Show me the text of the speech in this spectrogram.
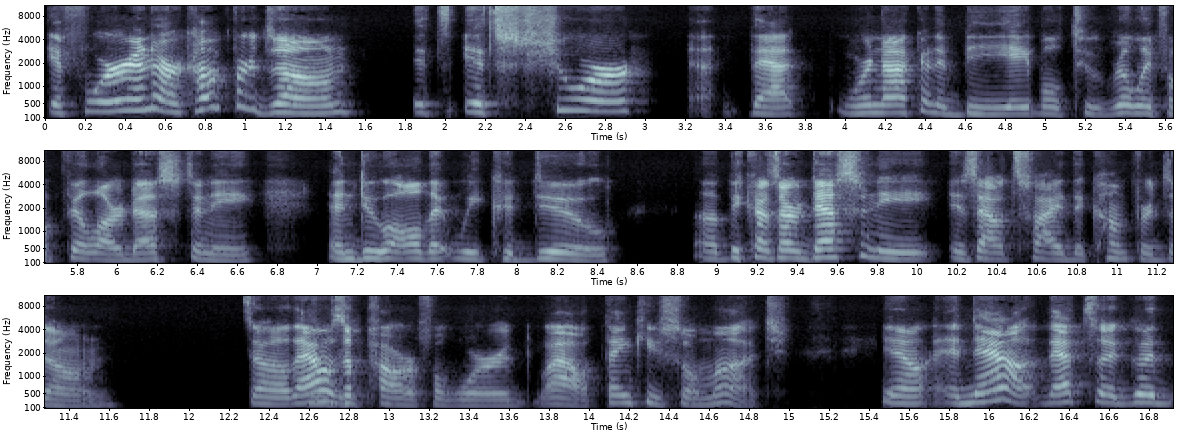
if we're in our comfort zone it's it's sure that we're not going to be able to really fulfill our destiny and do all that we could do uh, because our destiny is outside the comfort zone. So that mm-hmm. was a powerful word. Wow, thank you so much. You know, and now that's a good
